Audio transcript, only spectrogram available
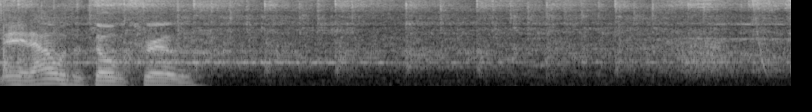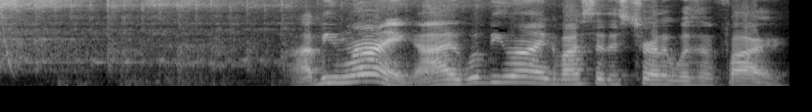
Man, that was a dope trailer. I'd be lying. I would be lying if I said this trailer wasn't fire.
